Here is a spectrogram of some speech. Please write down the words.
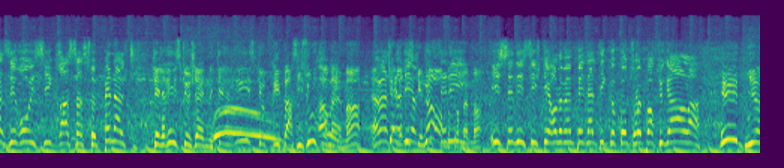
à 0 ici grâce à ce penalty. Quel risque gêne, quel risque pris par Zizou quand Ah oui. même. hein. Ah ben, quel risque énorme s'est dit- quand même. hein. Il s'est dit si je tire le même pénalty que contre le Portugal, eh bien,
